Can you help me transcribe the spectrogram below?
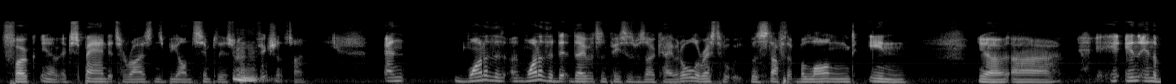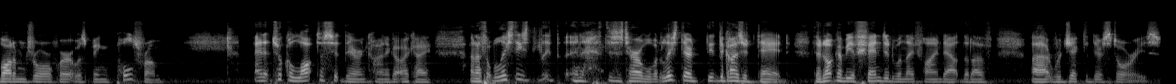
folk, you know, expand its horizons beyond simply Australian Mhm. fiction at the time. And one of the one of the Davidson pieces was okay, but all the rest of it was stuff that belonged in, you know, uh, in in the bottom drawer where it was being pulled from. And it took a lot to sit there and kind of go, okay. And I thought, well, at least these, this is terrible, but at least the guys are dead. They're not going to be offended when they find out that I've uh, rejected their stories.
